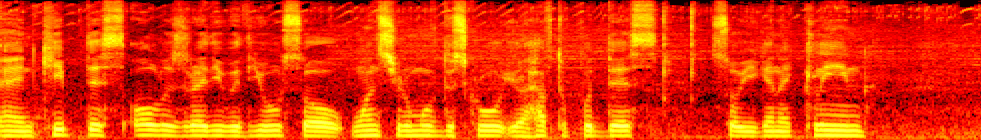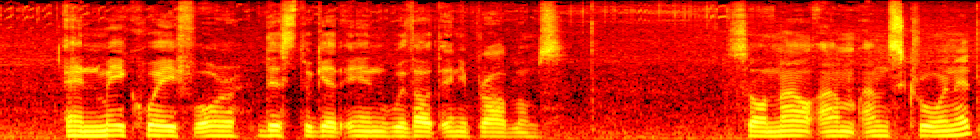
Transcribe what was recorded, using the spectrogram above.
And keep this always ready with you. So once you remove the screw you have to put this. So you're gonna clean and make way for this to get in without any problems. So now I'm unscrewing it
